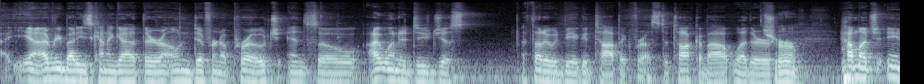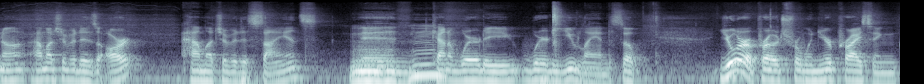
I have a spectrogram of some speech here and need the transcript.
uh, yeah, everybody's kind of got their own different approach, and so I wanted to just I thought it would be a good topic for us to talk about whether sure. how much you know how much of it is art, how much of it is science, and Mhm. kind of where do you, where do you land? So your approach for when you're pricing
